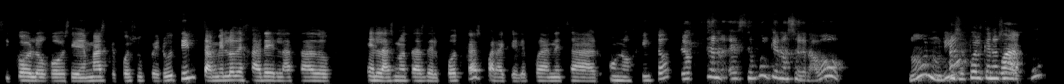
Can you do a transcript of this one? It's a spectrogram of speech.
psicólogos y demás, que fue súper útil. También lo dejaré enlazado en las notas del podcast para que le puedan echar un ojito. Pero ese fue el que no se grabó, ¿no, Nuria? Ese fue el que no se grabó.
